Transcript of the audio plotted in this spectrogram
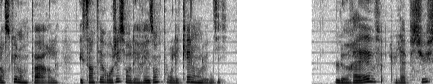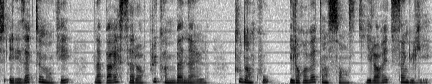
lorsque l'on parle, et s'interroger sur les raisons pour lesquelles on le dit. Le rêve, le lapsus et les actes manqués n'apparaissent alors plus comme banals. Tout d'un coup, ils revêtent un sens qui leur est singulier.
